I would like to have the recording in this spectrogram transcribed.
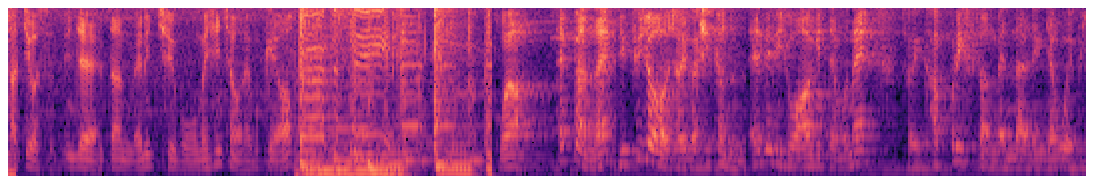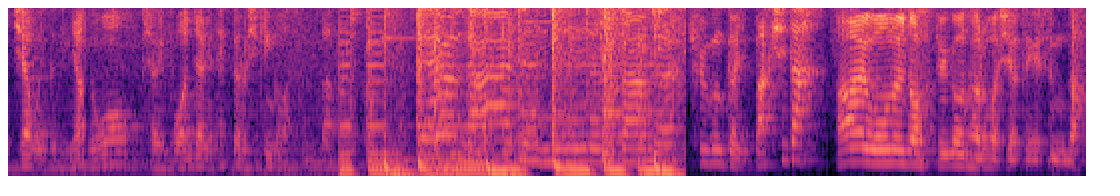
다 찍었음. 이제 일단 메리츠 보험에 신청을 해볼게요. 뭐야? 택배 왔네? 디퓨저 저희가 시켰는데. 애들이 좋아하기 때문에 저희 카프리스탄 맨날 냉장고에 비치하고 있거든요. 요거 저희 부원장이 택배로 시킨 것 같습니다. 출근까지 빡시다? 아이고 오늘도 즐거운 하루가 시작되겠습니다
